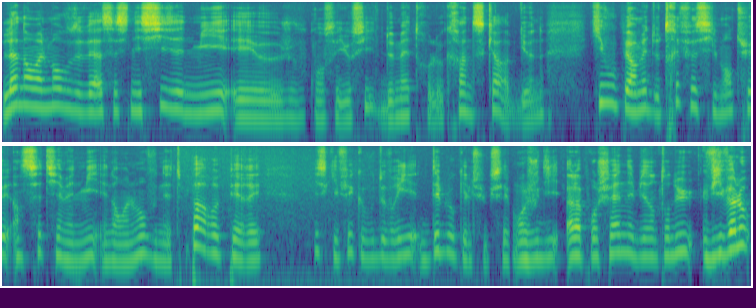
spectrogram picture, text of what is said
Là, normalement, vous avez assassiné 6 ennemis, et je vous conseille aussi de mettre le crâne Scarab Gun, qui vous permet de très facilement tuer un septième ennemi, et normalement, vous n'êtes pas repéré, ce qui fait que vous devriez débloquer le succès. Moi, je vous dis à la prochaine, et bien entendu, vive l'eau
